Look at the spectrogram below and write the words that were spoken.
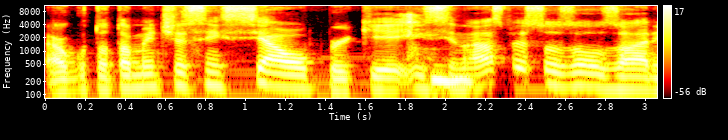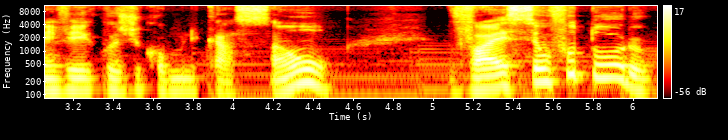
é algo totalmente essencial, porque ensinar as pessoas a usarem veículos de comunicação vai ser o futuro.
